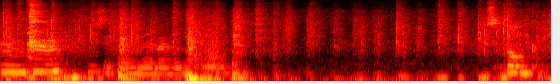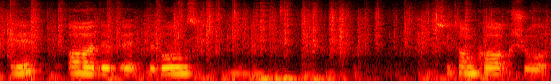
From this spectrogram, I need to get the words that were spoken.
Mm-hmm. Used to find them under the floor. So Tom, Eh? oh the the, the balls. So Tom Cox wrote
